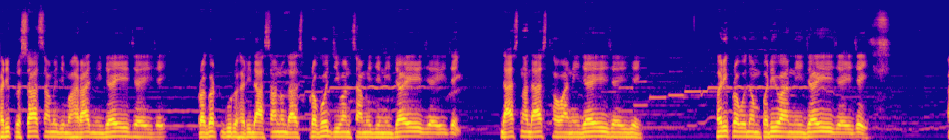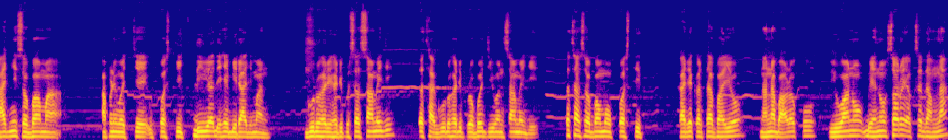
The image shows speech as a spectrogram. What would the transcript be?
હરિપ્રસાદ સ્વામીજી મહારાજની જય જય જય. પ્રગટ ગુરુ હરિદાસાનો દાસ પ્રબોધ જીવન સ્વામીજીની જય જય જય. દાસના દાસ થવાની જય જય જય. હરિપ્રબોધમ પરિવારની જય જય જય. આજની સભામાં આપણી વચ્ચે ઉપસ્થિત દિવ્ય દેહે બિરાજમાન ગુરુ હરિ હરિપ્રસાદ સ્વામીજી તથા ગુરુ હરિ પ્રબોધ જીવન સ્વામીજી તથા સભામાં ઉપસ્થિત કાર્યકર્તા ભાઈઓ, નાના બાળકો, યુવાનો, બહેનો સર્વે અક્ષરધામના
